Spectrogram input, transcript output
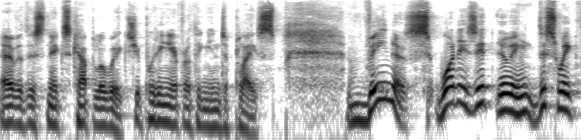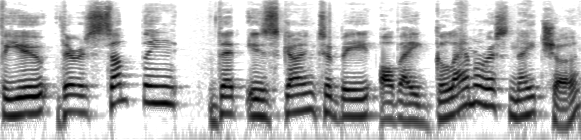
over this next couple of weeks. You're putting everything into place. Venus, what is it doing this week for you? There is something that is going to be of a glamorous nature.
